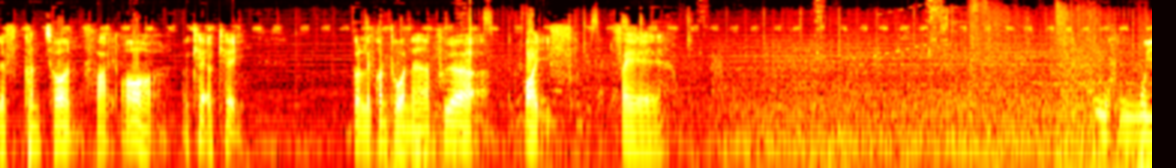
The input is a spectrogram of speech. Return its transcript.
left control ฝ่ายอ๋อโอเค โอเค กด left control นะฮะ เพื่อปล่อยแฟร์ อ้โหย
